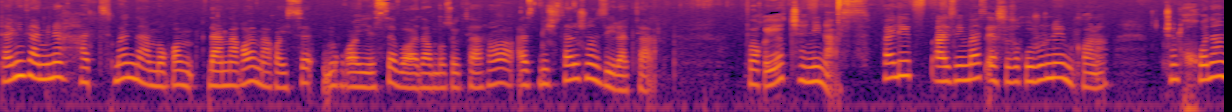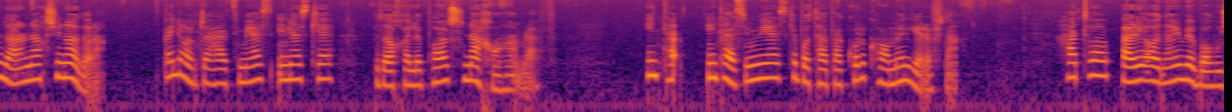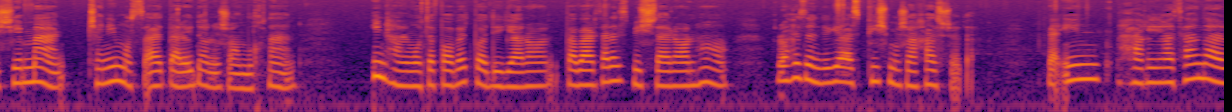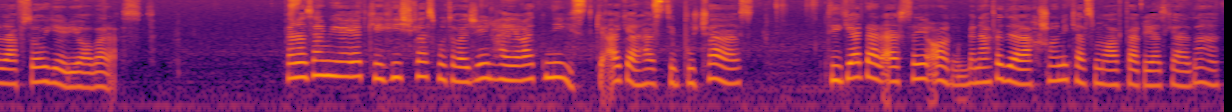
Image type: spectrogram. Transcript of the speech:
در این زمینه حتما در مقام, در مقام مقایسه, مقایسه با آدم بزرگترها از بیشترشون زیرکترم واقعیت چنین است. ولی از این وضع احساس غرور نمی کنم چون خودم در نقشی ندارم. ولی آنچه حتمی است این است که به داخل پارچ نخواهم رفت. این, این تصمیمی است که با تفکر کامل گرفتم. حتی برای آدمی به باهوشی من چنین مستعد برای دانش آموختن این همه متفاوت با دیگران و برتر از بیشتر آنها راه زندگی از پیش مشخص شده و این حقیقتا در رفتار گریهآور است. به نظر می آید که هیچ کس متوجه این حقیقت نیست که اگر هستی پوچه است دیگر در عرصه آن به نفع درخشانی کس موفقیت کردن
